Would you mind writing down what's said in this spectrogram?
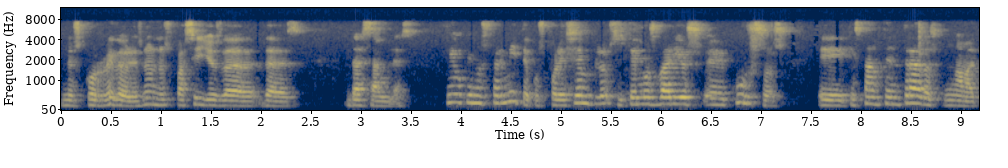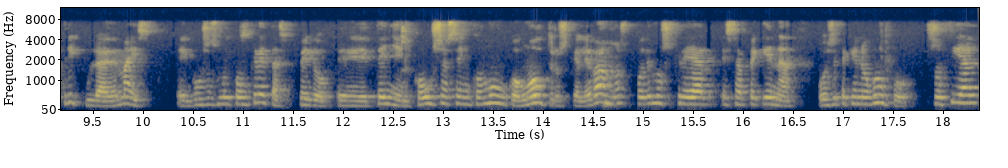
nos corredores, non? nos pasillos da, das, das aulas. Que o que nos permite? Pois, por exemplo, se temos varios eh, cursos eh, que están centrados cunha matrícula e demais en cousas moi concretas, pero eh, teñen cousas en común con outros que levamos, podemos crear esa pequena ou ese pequeno grupo social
